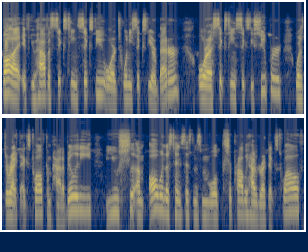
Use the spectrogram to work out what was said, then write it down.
but if you have a 1660 or 2060 or better or a 1660 super with DirectX 12 compatibility. You should um, all Windows 10 systems will should probably have DirectX 12,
